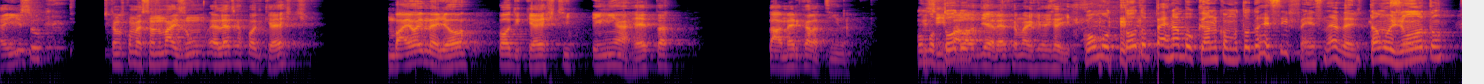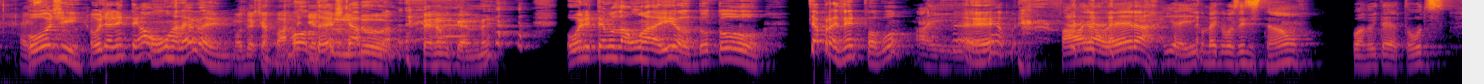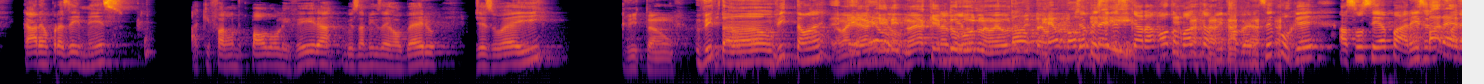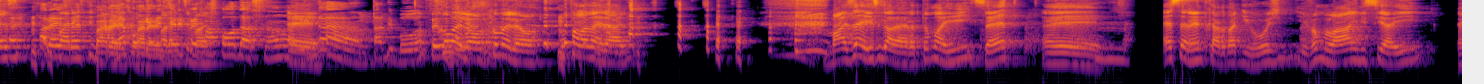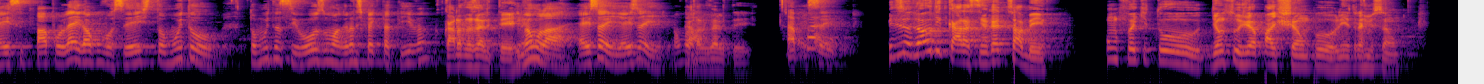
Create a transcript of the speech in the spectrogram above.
É isso. Estamos começando mais um Elétrica Podcast. O maior e melhor podcast em linha reta da América Latina. Como de todo- falar de elétrica, mas veja aí. Como todo pernambucano, como todo recifense, né, velho? Tamo junto. É isso aí. Hoje, hoje a gente tem a honra, né, velho? Modéstia à parte, Modéstia que é todo mundo pernambucano, né? Hoje temos a honra aí, ó, doutor. Se apresente, por favor. Aí. É, rapaz. Fala galera, e aí, como é que vocês estão? Boa noite aí a todos. Cara, é um prazer imenso. Aqui falando Paulo Oliveira, meus amigos aí, Robério, Jesué e. Vitão. Vitão. Vitão, né? Não, mas não, é É, aquele, não é aquele do rolo, não, é outro Não, Vitão. é o nosso Já pensei TI. nesse cara automaticamente, Roberto. Não sei porquê, associei a aparência, mas Parece, parece, né? parece, Parece. demais. Parece, é porque ele- parece ele fez uma podação É. aí, tá, tá de boa. Fez Ficou um melhor, ficou melhor. Vamos falar a verdade. Mas é isso, galera. Tamo aí, certo? É, Excelente, cara, estar aqui hoje. E vamos lá, iniciar aí né, esse papo legal com vocês. Tô muito, tô muito ansioso, uma grande expectativa. O cara das LT, E né? vamos lá. É isso aí, é isso aí. O Vamos cara lá. das LT. É isso Rapaz, aí. Me diz logo de cara assim, eu quero te saber. Como foi que tu. De onde surgiu a paixão por linha de transmissão?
